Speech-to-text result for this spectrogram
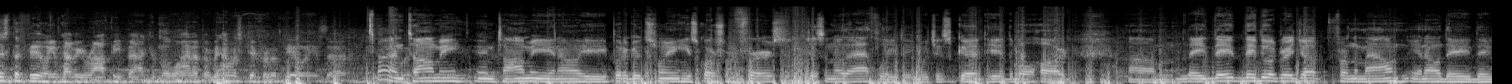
just the feeling of having Rafi back in the lineup. I mean, how much different a feeling is that? And Tommy, and Tommy, you know, he put a good swing. He scores from first. Just another athlete, which is good. He hit the ball hard. Um, they, they they do a great job from the mound. You know, they they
